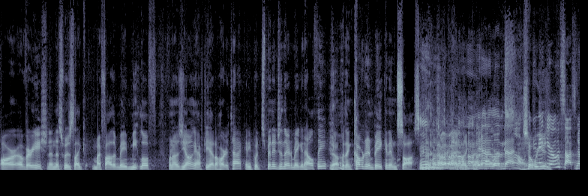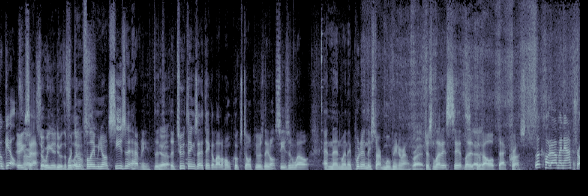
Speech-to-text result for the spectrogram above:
are a variation. And this was like my father made meatloaf when I was young after he had a heart attack, and he put spinach in there to make it healthy, Yep. but then covered it in bacon and sauce. Mm. I like that. Yeah, I love that. So you we're make using- your own sauce, no guilt. Exactly. so what are you gonna do with the We're doing filet mignon, season it heavily. The, Yeah. the two things I think a lot of home cooks don't do is they don't season well, and then when they put it in, they start moving around. Right. Just let it sit, let Set it it. develop that crust. Look, Hoda, I'm a natural.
